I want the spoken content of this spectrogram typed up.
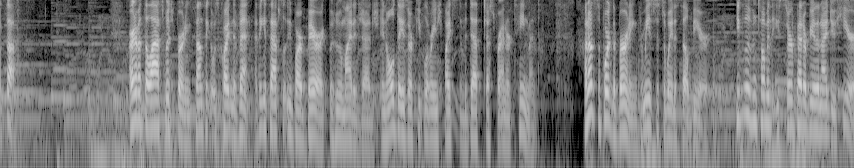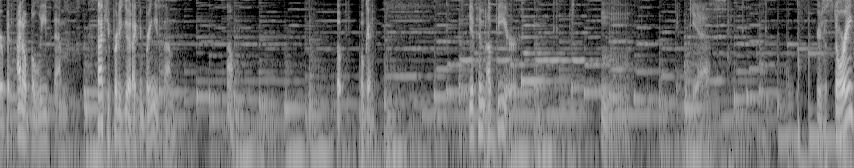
What's up? I heard about the last witch burning. Sounds like it was quite an event. I think it's absolutely barbaric, but who am I to judge? In old days, our people arranged fights to the death just for entertainment. I don't support the burning. For me, it's just a way to sell beer. People even told me that you serve better beer than I do here, but I don't believe them. It's actually pretty good. I can bring you some. Oh. Oh, okay. Give him a beer. Hmm. I guess. Here's a story.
